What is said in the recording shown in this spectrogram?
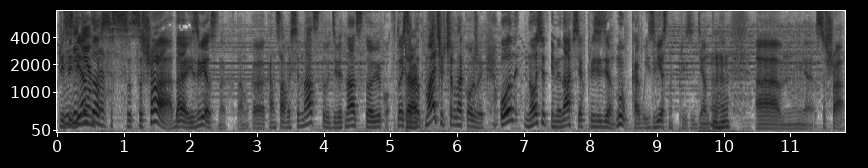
президентов, США, да, известных, там, конца 18-19 веков. То есть так. этот мальчик чернокожий, он носит имена всех президентов, ну, как бы известных президентов угу. э, США.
